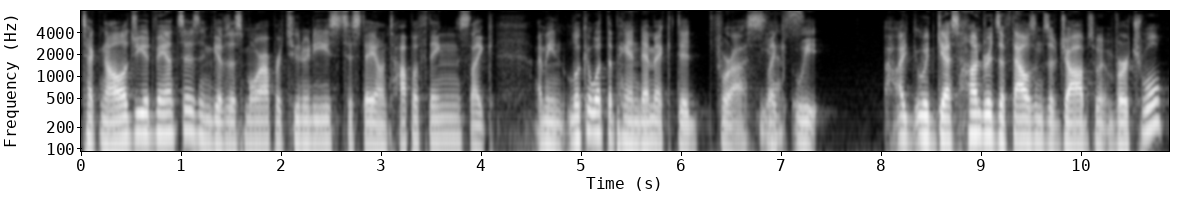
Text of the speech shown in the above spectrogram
technology advances and gives us more opportunities to stay on top of things like I mean, look at what the pandemic did for us. Yes. Like we I would guess hundreds of thousands of jobs went virtual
